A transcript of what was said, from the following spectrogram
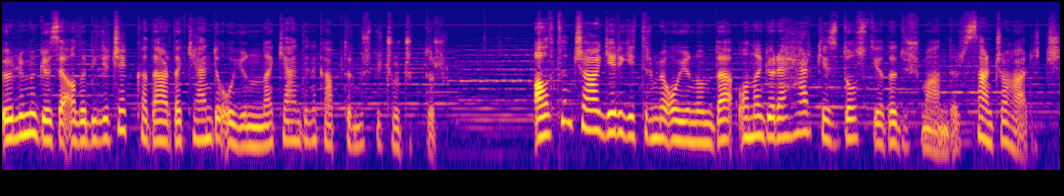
ölümü göze alabilecek kadar da kendi oyununa kendini kaptırmış bir çocuktur. Altın çağı geri getirme oyununda ona göre herkes dost ya da düşmandır, Sancho hariç.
